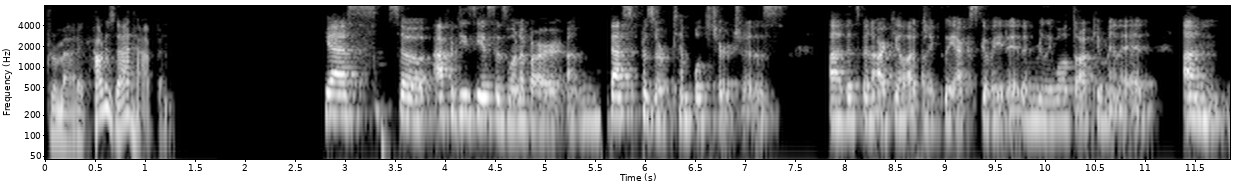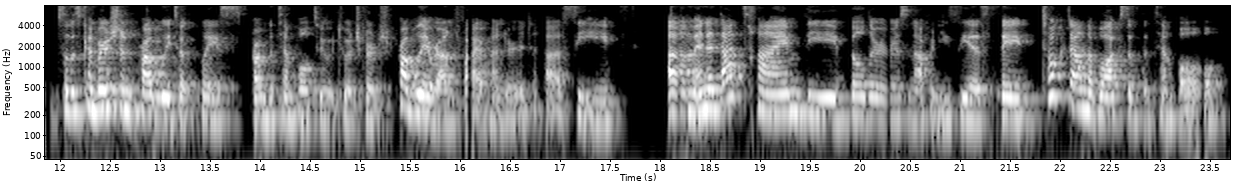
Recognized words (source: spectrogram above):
dramatic. How does that happen? Yes. So Aphrodisias is one of our um, best preserved temple churches uh, that's been archaeologically excavated and really well documented. Um, so this conversion probably took place from the temple to, to a church probably around 500 uh, CE. Um, and at that time, the builders in Aphrodisias, they took down the blocks of the temple,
